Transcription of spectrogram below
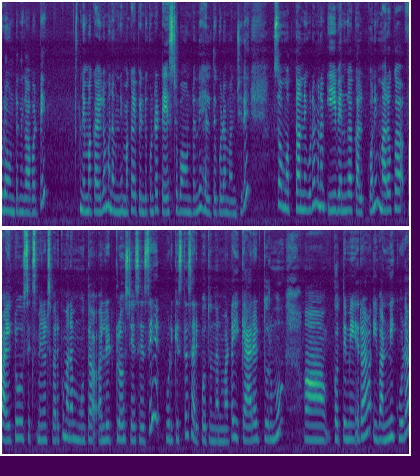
కూడా ఉంటుంది కాబట్టి నిమ్మకాయలో మనం నిమ్మకాయ పిండుకుంటే టేస్ట్ బాగుంటుంది హెల్త్ కూడా మంచిది. సో మొత్తాన్ని కూడా మనం ఈవెన్గా కలుపుకొని మరొక ఫైవ్ టు సిక్స్ మినిట్స్ వరకు మనం మూత లిడ్ క్లోజ్ చేసేసి ఉడికిస్తే సరిపోతుంది అనమాట ఈ క్యారెట్ తురుము కొత్తిమీర ఇవన్నీ కూడా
